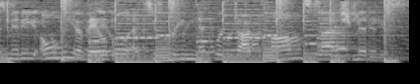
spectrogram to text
is MIDI only available at supremenetwork.com slash midis.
